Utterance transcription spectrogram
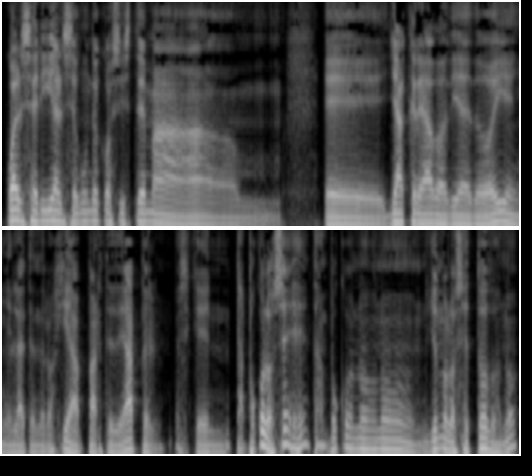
cuál sería el segundo ecosistema eh, ya creado a día de hoy en, la tecnología, aparte de Apple. Es que tampoco lo sé, ¿eh? Tampoco, no, no, yo no lo sé todo, ¿no?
